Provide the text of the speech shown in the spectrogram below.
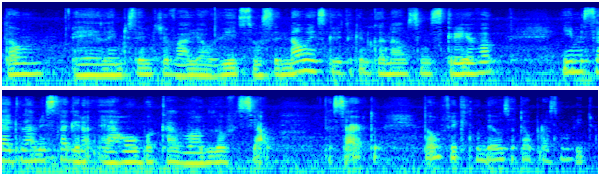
Então, é, lembre sempre de avaliar o vídeo. Se você não é inscrito aqui no canal, se inscreva. E me segue lá no Instagram, é arroba tá certo? Então fique com Deus, até o próximo vídeo.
